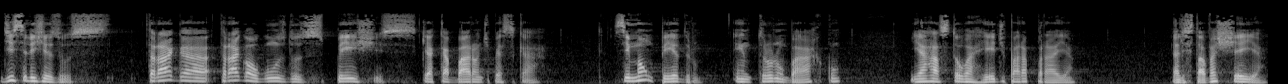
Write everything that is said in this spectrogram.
Disse-lhe Jesus: traga, traga alguns dos peixes que acabaram de pescar. Simão Pedro entrou no barco e arrastou a rede para a praia ela estava cheia.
